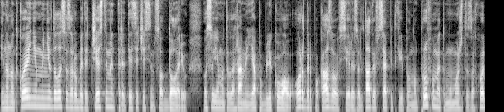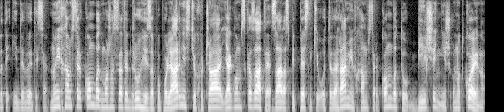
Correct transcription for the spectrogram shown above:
і на ноткоїні мені вдалося заробити чистими 3700 доларів. У своєму телеграмі я публікував ордер, показував всі результати, все підкріплено пруфами, тому можете заходити і дивитися. Ну і Hamster Combat, можна сказати, другий за популярністю. Хоча, як вам сказати, зараз підписників у телеграмі в Hamster Combat більше, ніж у ноткоїну.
